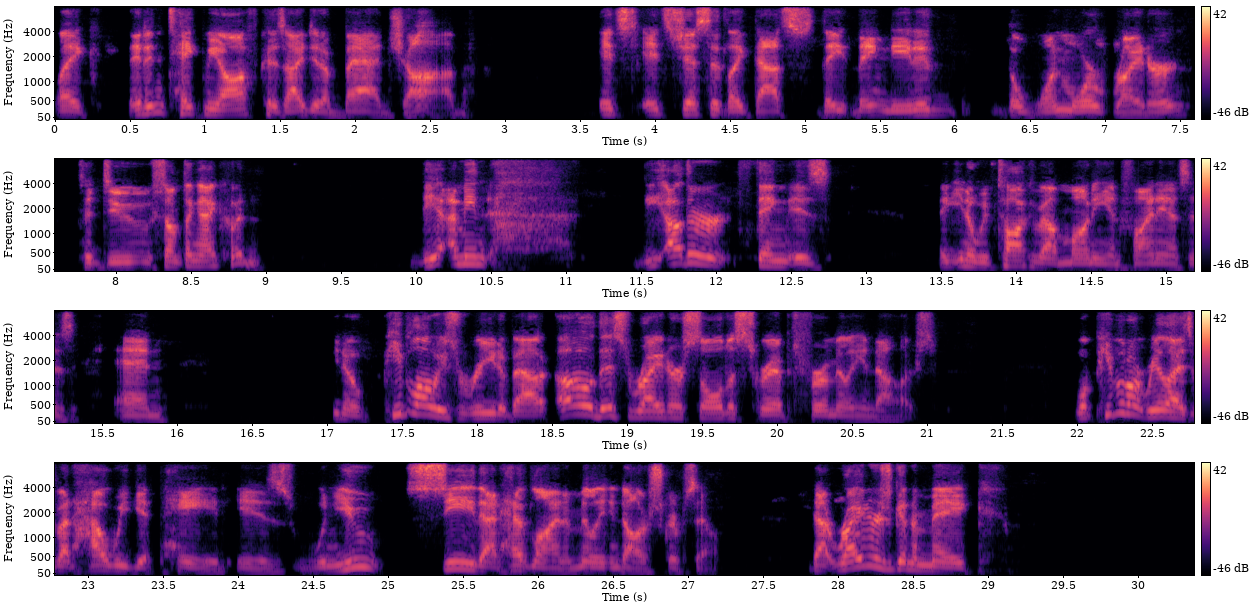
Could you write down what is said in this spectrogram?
Like they didn't take me off because I did a bad job. It's it's just that like that's they they needed the one more writer to do something I couldn't. The I mean, the other thing is, you know, we've talked about money and finances, and you know, people always read about, oh, this writer sold a script for a million dollars. What people don't realize about how we get paid is when you see that headline, a million dollar script sale, that writer is going to make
